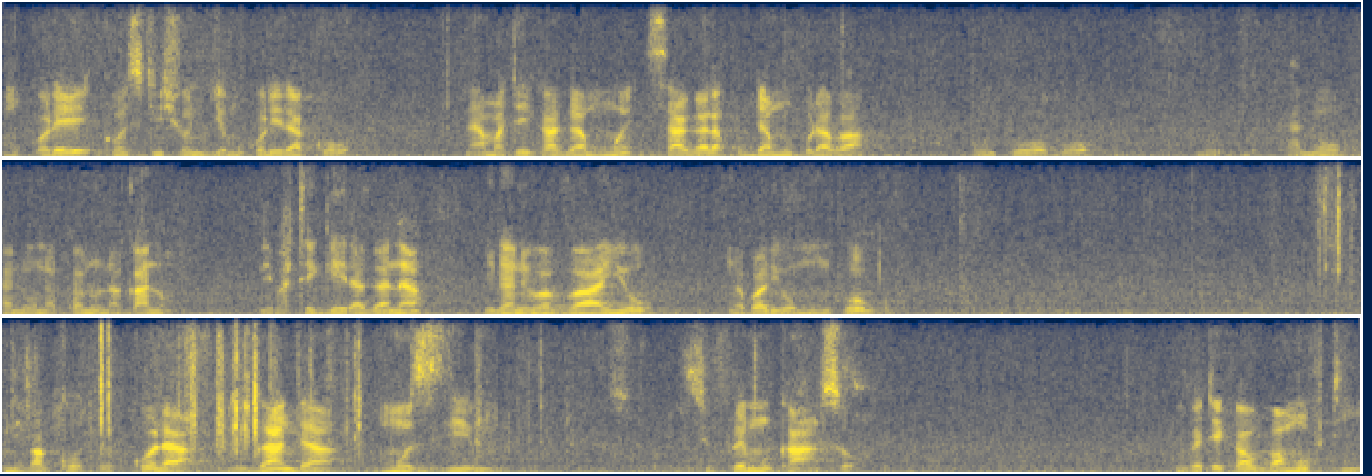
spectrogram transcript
mukole constitution gye mukolerako n'amateeka gammwe saagala kuddamu kulaba buntu obwo kano kano na kano na kano. Ne bategeeragana era ne bavaayo nga bali omuntu ogwo. Ne bakola uganda muslim supreme council. Ne bateekawo bamufuti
